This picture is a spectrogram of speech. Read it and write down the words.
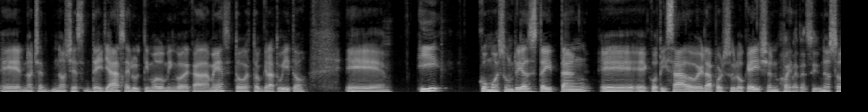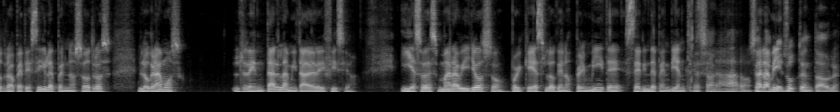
eh, noches, noches de jazz el último domingo de cada mes. Todo esto es gratuito. Eh, y como es un real estate tan eh, eh, cotizado, ¿verdad? Por su location, pues nosotros apetecible, pues nosotros logramos rentar la mitad del edificio. Y eso es maravilloso porque es lo que nos permite ser independientes. Exacto. Claro. Ser autosustentable.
